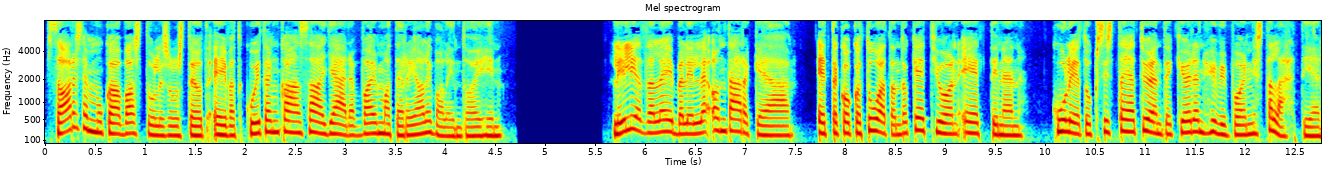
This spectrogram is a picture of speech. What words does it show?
Saarisen mukaan vastuullisuusteot eivät kuitenkaan saa jäädä vain materiaalivalintoihin. Lilja The Labelille on tärkeää, että koko tuotantoketju on eettinen kuljetuksista ja työntekijöiden hyvinvoinnista lähtien.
